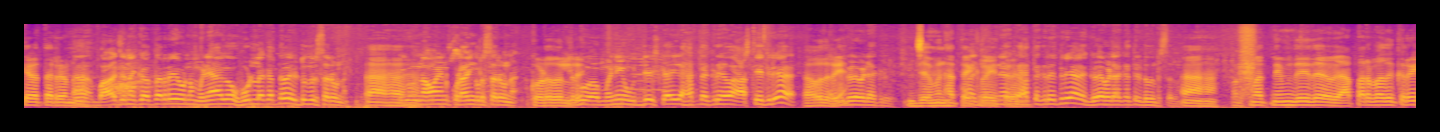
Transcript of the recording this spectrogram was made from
ಕೇಳ್ತಾರ್ರಿ ಅವ್ನ. ಬಾಳ ಜನ ಕೇಳ್ತಾರೆ ರೀ ಇವ್ನ ಮನ್ಯಾಗ ಹೂಡ್ಲಕತ್ತ ಇಟ್ಟುದ್ರಿ ಸರ್ ಅವ್ನ ಹಾ ನಾವ್ ಏನ್ ಕೊಡಂಗಿಲ್ಲ ಸರ್ ಅವ್ನ ಕೊಡೋದಿಲ್ಲ ರೀ ಇವು ಮನಿ ಉದ್ದೇಶಕ್ಕಾಗಿ ಹತ್ತು ಎಕರೆ ಆಸ್ತಿ ಐತ್ರಿ. ಹೌದ್ರಿ? ಗಿಳೆ ಹೊಡ್ಯಾಕ್ರಿ ಜಮೀನ್ ಹತ್ತು ಎಕರೆ ಐತ್ರಿ. ಹತ್ತು ಎಕರೆ ಐತ್ರಿ ಗಿಳೆ ಹೊಡ್ಯಾಕತ್ತ ಇಡೋದ್ರಿ ಸರ್ ಮತ್ ಮತ್ತು ನಿಮ್ದು ಇದು ವ್ಯಾಪಾರ ಬದುಕ್ರಿ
